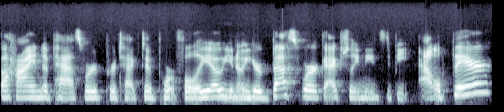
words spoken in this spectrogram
behind a password protected portfolio. You know, your best work actually needs to be out there,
